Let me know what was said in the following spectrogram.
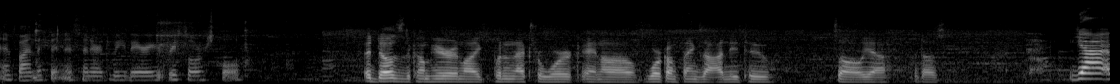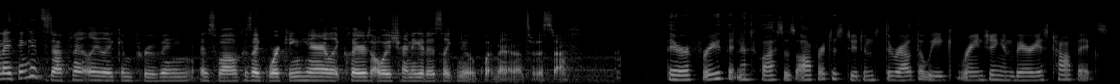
and find the fitness center to be very resourceful. It does to come here and like put in extra work and uh, work on things that I need to. So yeah, it does. Yeah, and I think it's definitely like improving as well because like working here, like Claire's always trying to get us like new equipment and that sort of stuff. There are free fitness classes offered to students throughout the week, ranging in various topics.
